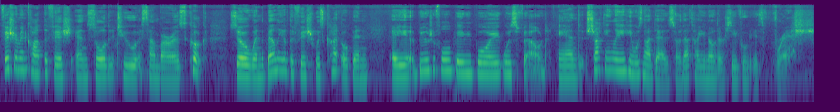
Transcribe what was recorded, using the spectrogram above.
Fishermen caught the fish and sold it to Sambara's cook. So when the belly of the fish was cut open, a beautiful baby boy was found. And shockingly, he was not dead, so that's how you know their seafood is fresh.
